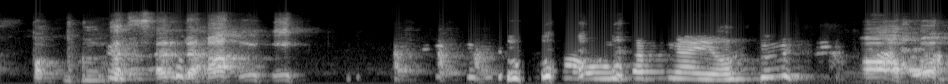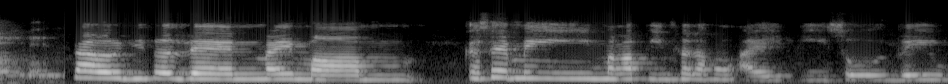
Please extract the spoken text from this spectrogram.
pagpunta sa langit. Kausap ngayon. Oo. tawag dito then, my mom, kasi may mga pinsan akong IT, so they,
